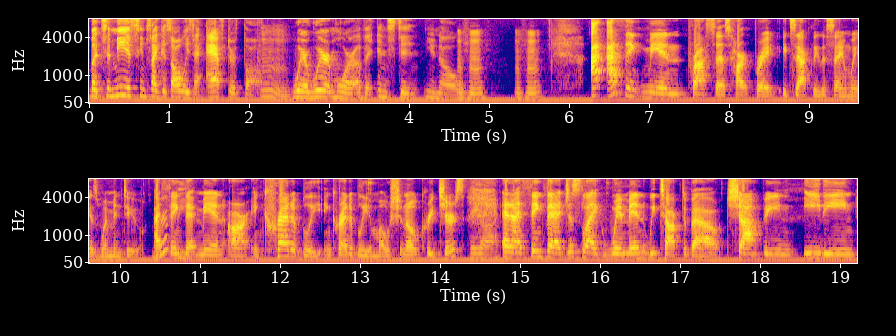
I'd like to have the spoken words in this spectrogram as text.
But to me, it seems like it's always an afterthought mm. where we're more of an instant, you know. Mm-hmm. I, I think men process heartbreak exactly the same way as women do. I think that men are incredibly, incredibly emotional creatures. They are. And I think that just like women, we talked about shopping, eating,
